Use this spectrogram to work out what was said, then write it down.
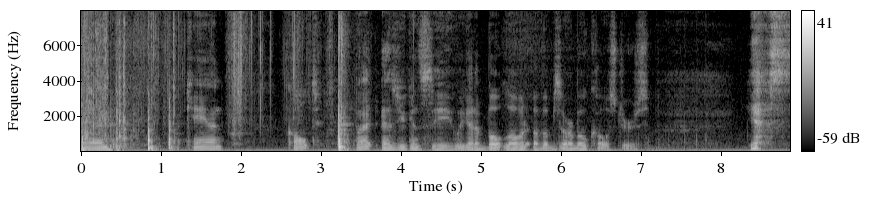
and a can, Colt. But as you can see, we got a boatload of Absorbo coasters. Yes,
